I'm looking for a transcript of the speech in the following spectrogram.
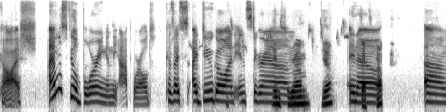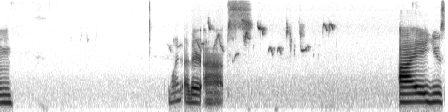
gosh i almost feel boring in the app world because I, I do go on instagram Instagram, yeah, you know um what other apps i use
